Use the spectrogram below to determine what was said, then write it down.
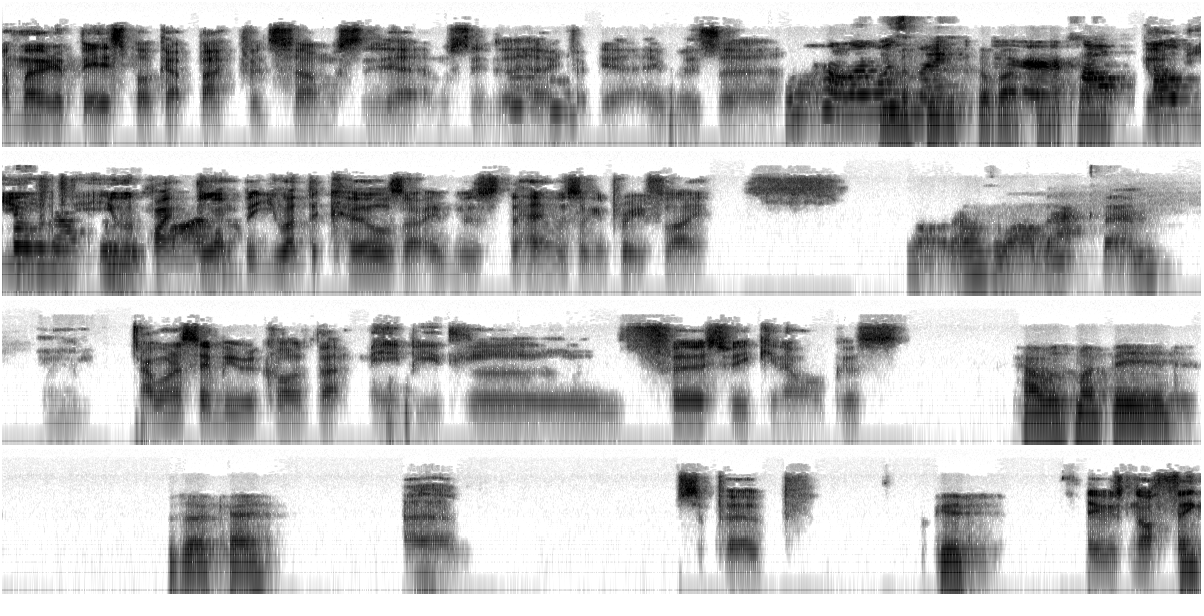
I'm wearing a baseball cap backwards, so I must need, I must need a haircut. Yeah, it was. Uh, What color was my just hair? in time. How, you, you, you were quite blonde, but you had the curls out. It was the hair was looking pretty fly. Well, that was a while back then. I want to say we recorded that maybe the first week in August. How was my beard? Was it okay? Um, superb. Good. It was nothing.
